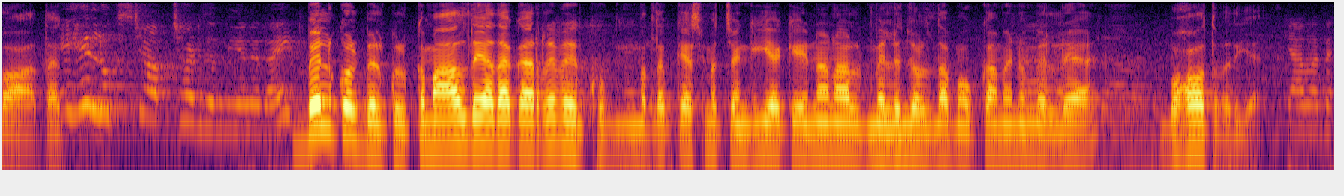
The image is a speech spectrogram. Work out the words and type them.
ਬਾਤ ਹੈ। ਇਹ ਲੁੱਕਸ ਛਾਪ ਛੱਡ ਦਿੰਦੀਆਂ ਨੇ ਰਾਈਟ ਬਿਲਕੁਲ ਬਿਲਕੁਲ। ਕਮਾਲ ਦੇ ਅਦਾ ਕਰ ਰਹੇ ਵੇ ਖੂਬ- ਮਤਲਬ ਕਿਸਮਤ ਚੰਗੀ ਹੈ ਕਿ ਇਹਨਾਂ ਨਾਲ ਮਿਲਣ ਜੁਲਣ ਦਾ ਮੌਕਾ ਮੈਨੂੰ ਮਿਲ ਰਿਹਾ ਹੈ। ਬਹੁਤ ਵਧੀਆ ਕੀ ਬਾਤ ਹੈ।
